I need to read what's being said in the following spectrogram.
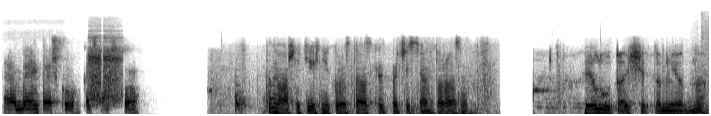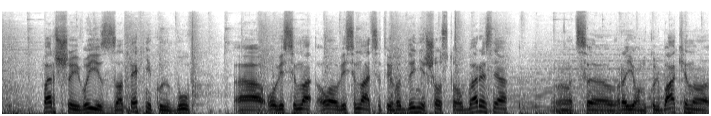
э, БМПшку Кацапскую. Там наши технику растаскивают по частям по-разному. Пилу тащит, там не одна. Перший виїзд за технікою був е, о 18, о 18 годині 6 березня. Це в район Кульбакіно.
